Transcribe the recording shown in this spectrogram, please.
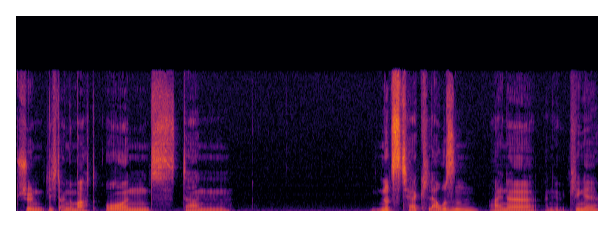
schön Licht angemacht und dann nutzt Herr Klausen eine, eine Klingel,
